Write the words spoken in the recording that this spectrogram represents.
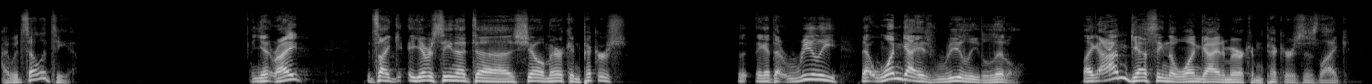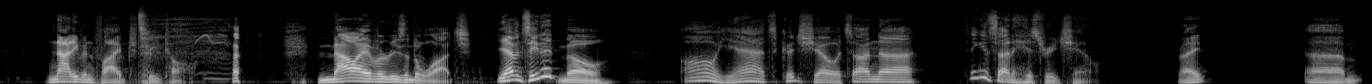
I would sell it to you. Yeah, right. It's like you ever seen that uh, show American Pickers? They got that really. That one guy is really little. Like I'm guessing the one guy in American Pickers is like not even five feet tall. now I have a reason to watch. You haven't seen it? No. Oh yeah, it's a good show. It's on. uh think it's on History Channel, right? Um,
